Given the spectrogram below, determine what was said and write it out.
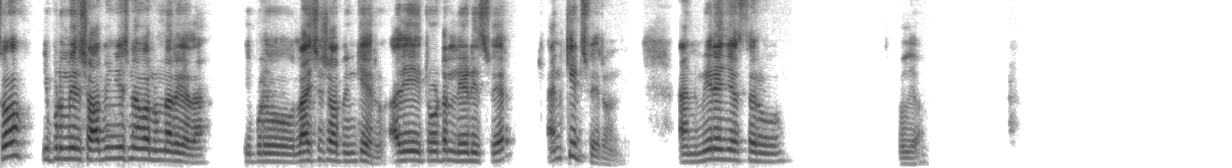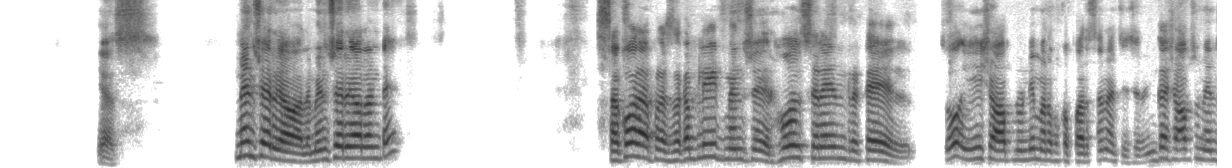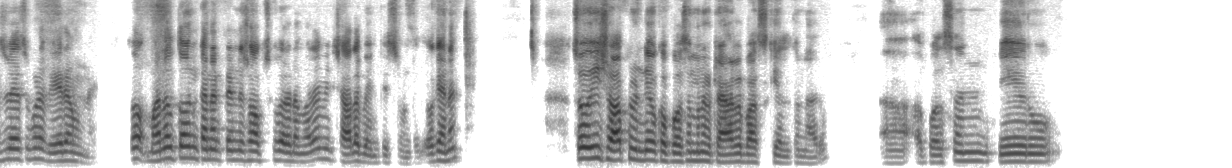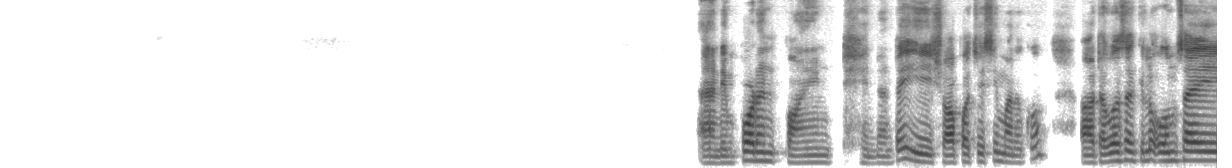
సో ఇప్పుడు మీరు షాపింగ్ చేసిన వాళ్ళు ఉన్నారు కదా ఇప్పుడు లైఫ్ షాపింగ్ కేర్ అది total ladies wear and kids wear ఉంది అండ్ మీరేం చేస్తారు? ఎస్ మెన్స్ వేర్ కావాలి. మెన్స్ వేర్ కావాలంటే? Sakora plus complete men's wear wholesale and retail so ఈ షాప్ నుండి మనకు ఒక పర్సన్ వచ్చేసారు. ఇంకా షాప్స్ మెన్స్ వేర్స్ కూడా వేరే ఉన్నాయి. సో మనతో కనెక్ట్ అయిన షాప్స్కి వెళ్ళడం వల్ల మీకు చాలా బెనిఫిట్స్ ఉంటుంది. ఓకేనా సో ఈ షాప్ నుండి ఒక పర్సన్ మన ట్రావెల్ బాక్స్కి వెళ్తున్నారు. ఆ పర్సన్ పేరు అండ్ ఇంపార్టెంట్ పాయింట్ ఏంటంటే ఈ షాప్ వచ్చేసి మనకు టవర్ సర్కిల్లో ఓం సాయి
